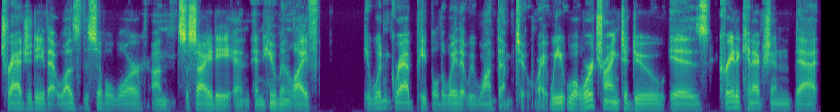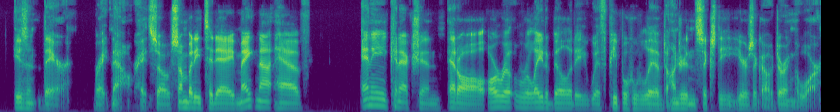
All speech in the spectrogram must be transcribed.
tragedy that was the Civil War on society and, and human life, it wouldn't grab people the way that we want them to, right? We what we're trying to do is create a connection that isn't there right now, right? So somebody today might not have any connection at all or re- relatability with people who lived 160 years ago during the war.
